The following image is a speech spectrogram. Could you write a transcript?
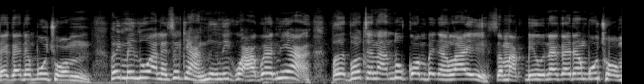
นะครับท่านผู้ชม เฮ้ยไม่รู้อะไรสักอย่างหนึ่งดีกว่าเว้ยเนี่ย เปิดพจนานุกรมเป็นอย่างไร สมัครบิวนะครับท่านผู้ชม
